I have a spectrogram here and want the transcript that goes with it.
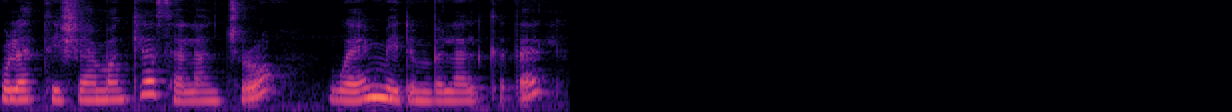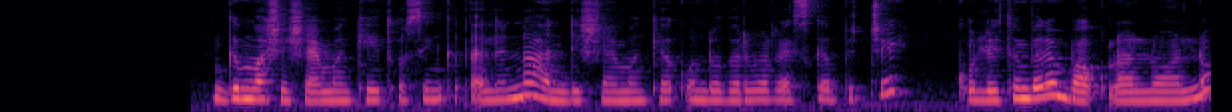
ሁለት የሻይ ማንኪያ ሰላንችሮ ወይም የድንብላል ቅጠል፣ ግማሽ የሻይ ማንኪያ የጦስኝ ቅጠልና አንድ የሻይ ማንኪያ ቁንዶ በርበሬ አስገብቼ ቁሌቱን በደንብ አቁላለዋለሁ።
